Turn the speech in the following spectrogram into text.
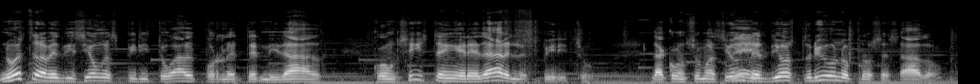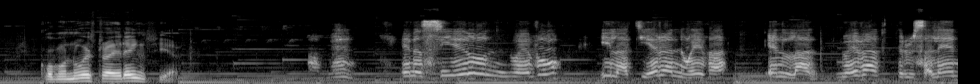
Nuestra bendición espiritual por la eternidad consiste en heredar el Espíritu, la consumación del Dios triuno procesado, como nuestra herencia. Amén. En el cielo nuevo y la tierra nueva, en la nueva Jerusalén,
